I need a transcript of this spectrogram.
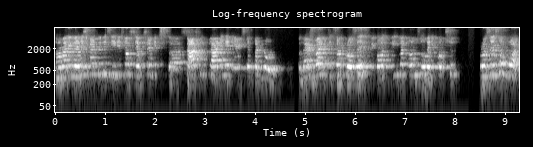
तो हमारी मैनेजमेंट में भी सीरीज़ ऑफ़ स्टेप्स है which starts with planning and ends with control so that's why it is a process, because we perform so many functions. Process of what?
